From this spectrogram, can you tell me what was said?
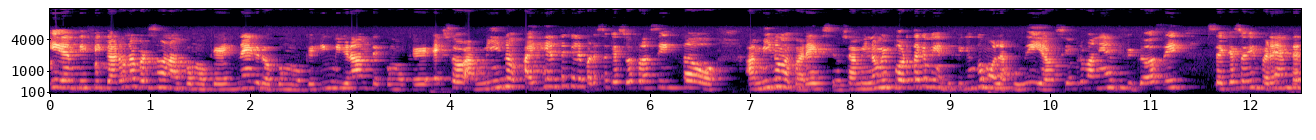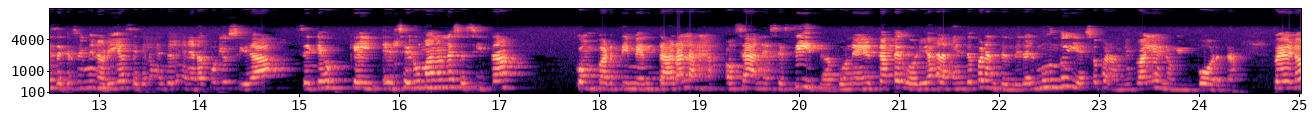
identificar a una persona como que es negro, como que es inmigrante, como que eso a mí no, hay gente que le parece que eso es racista o a mí no me parece, o sea, a mí no me importa que me identifiquen como la judía, siempre me han identificado así, sé que soy diferente, sé que soy minoría, sé que la gente le genera curiosidad, sé que, que el, ser humano necesita compartimentar a la, o sea, necesita poner categorías a la gente para entender el mundo y eso para mí es válido y no me importa. Pero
